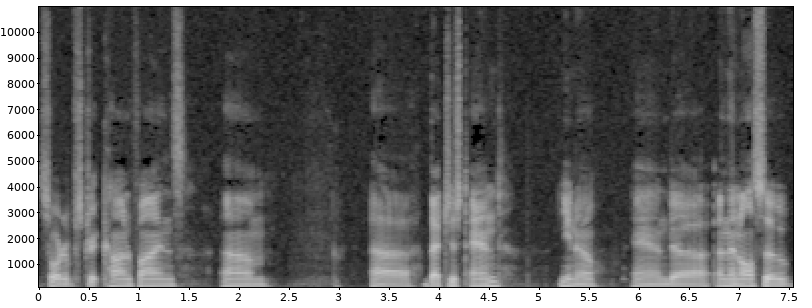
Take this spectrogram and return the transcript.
sort of strict confines um, uh, that just end, you know, and uh, and then also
